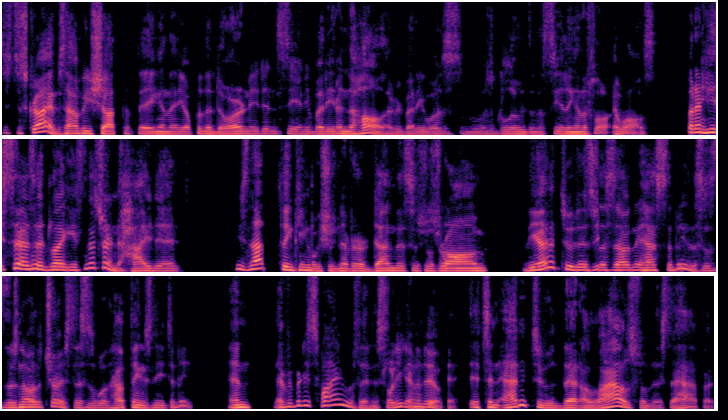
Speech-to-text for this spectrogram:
just describes how he shot the thing and then he opened the door and he didn't see anybody in the hall. Everybody was was glued to the ceiling and the floor, the walls. But he says it like he's not trying to hide it. He's not thinking we should never have done this. This was wrong. The attitude is this is how it has to be. This is there's no other choice. This is what how things need to be. And everybody's fine with it. It's what are you going to do? It's an attitude that allows for this to happen.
